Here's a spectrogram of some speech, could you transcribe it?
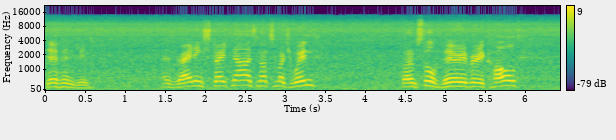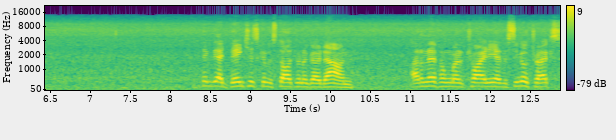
definitely. It's raining straight now, it's not so much wind, but I'm still very, very cold. I think the adventure's going to start when I go down. I don't know if I'm to try any of the single tracks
